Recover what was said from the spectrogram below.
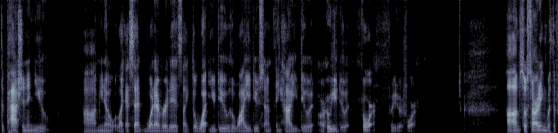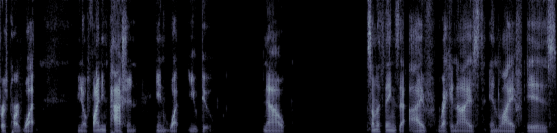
the passion in you. Um, you know, like I said, whatever it is, like the what you do, the why you do something, how you do it, or who you do it for, who you do it for. Um, so starting with the first part, what? You know, finding passion in what you do. Now, some of the things that I've recognized in life is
